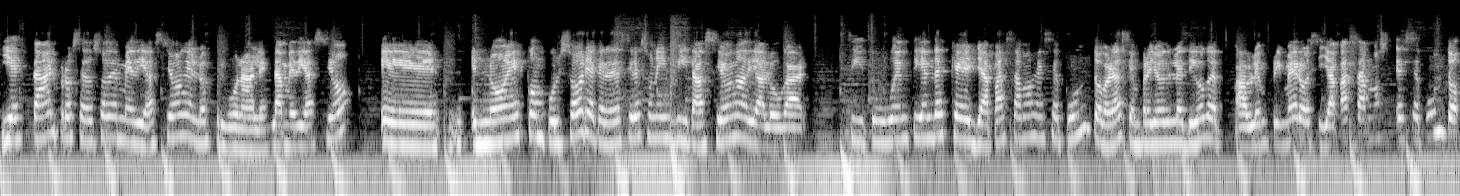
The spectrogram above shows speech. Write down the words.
y está el proceso de mediación en los tribunales. La mediación eh, no es compulsoria, quiere decir es una invitación a dialogar. Si tú entiendes que ya pasamos ese punto, ¿verdad? Siempre yo les digo que hablen primero. Si ya pasamos ese punto,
